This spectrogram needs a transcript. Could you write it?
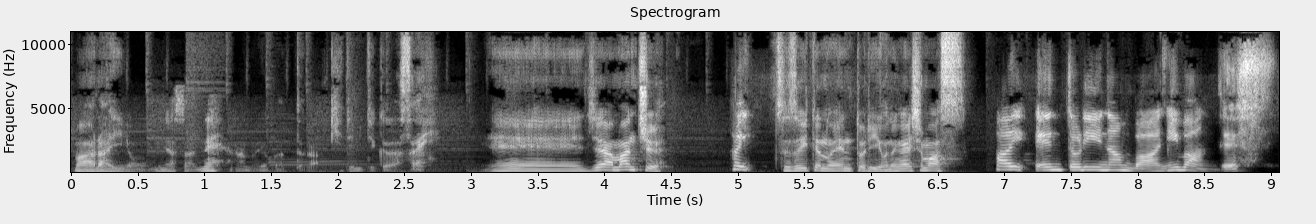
まあ、ライオン、皆さんね、あの、よかったら聞いてみてください。えー、じゃあ、マンチュ。はい。続いてのエントリーお願いします。はい、エントリーナンバー2番です。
